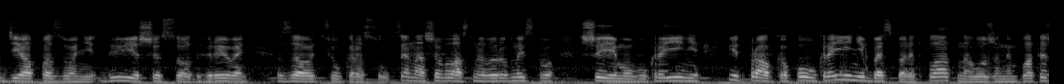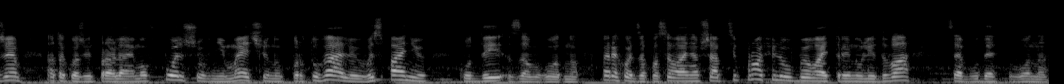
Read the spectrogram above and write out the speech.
діапазоні. 2600 гривень за оцю красу. Це наше власне виробництво. Шиємо в Україні. Відправка по Україні без передплат, наложеним платежем. А також відправляємо в Польщу, в Німеччину, в Португалію, в Іспанію. Куди завгодно. Переходь за посиланням в шапці профілю, вбивай 302. Це буде вона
